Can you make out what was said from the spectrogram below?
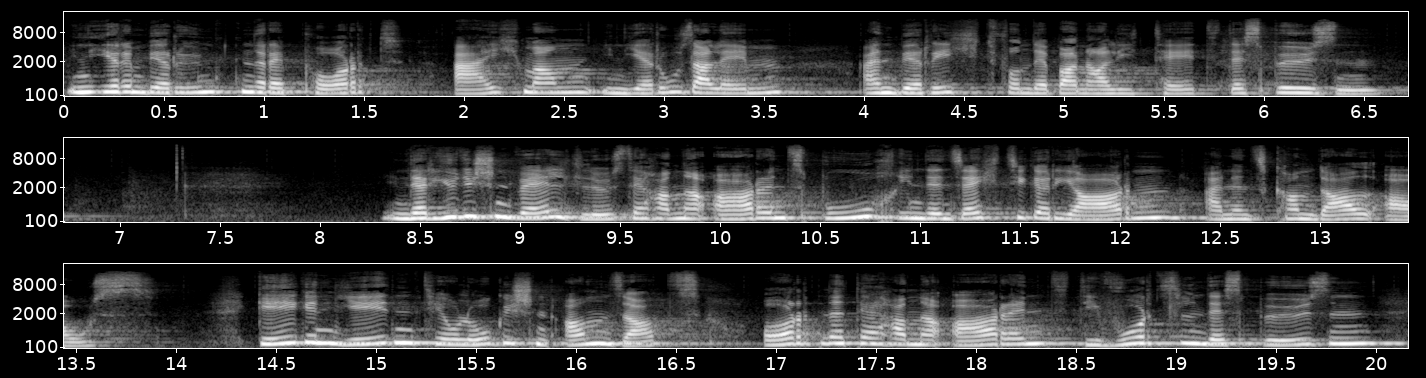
in ihrem berühmten Report Eichmann in Jerusalem, ein Bericht von der Banalität des Bösen. In der jüdischen Welt löste Hannah Arendts Buch in den 60er Jahren einen Skandal aus. Gegen jeden theologischen Ansatz ordnete Hannah Arendt die Wurzeln des Bösen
